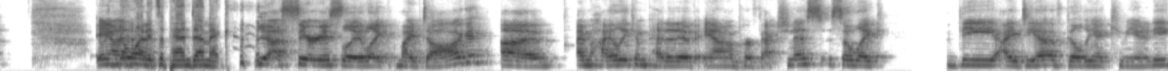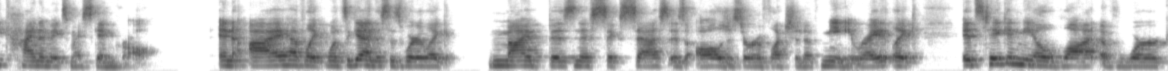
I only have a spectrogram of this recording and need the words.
and no one, it's a pandemic. yeah, seriously. Like my dog, uh, I'm highly competitive and I'm a perfectionist. So like the idea of building a community kind of makes my skin crawl. And I have like once again, this is where like my business success is all just a reflection of me, right? Like it's taken me a lot of work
